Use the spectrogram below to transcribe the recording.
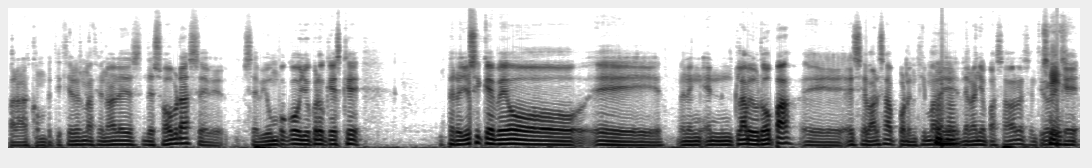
para las competiciones nacionales de sobra se, vio un poco, yo creo que es que pero yo sí que veo eh, en, clave Europa eh, ese Barça por encima del año pasado, en el sentido de que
